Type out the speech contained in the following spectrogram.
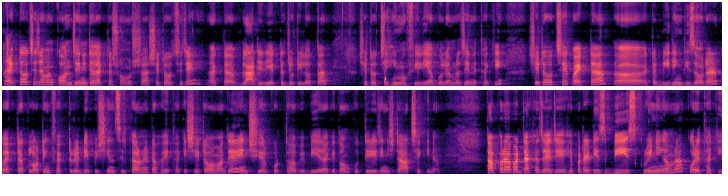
আরেকটা হচ্ছে যেমন কনজেনিটাল একটা সমস্যা, সেটা হচ্ছে যে একটা ব্লাডেরই একটা জটিলতা, সেটা হচ্ছে হিমোফিলিয়া বলে আমরা জেনে থাকি। সেটা হচ্ছে কয়েকটা একটা ব্লিডিং ডিসঅর্ডার কয়েকটা ক্লটিং ফ্যাক্টরের ডেফিসিয়েন্সির কারণে এটা হয়ে থাকে। সেটাও আমাদের এনশিওর করতে হবে বিয়ের আগে দম্পতির এই জিনিসটা আছে কিনা। তারপরে আবার দেখা যায় যে হেপাটাইটিস বি স্ক্রিনিং আমরা করে থাকি।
